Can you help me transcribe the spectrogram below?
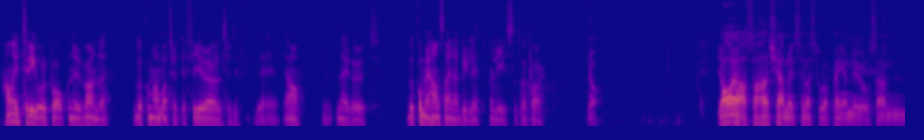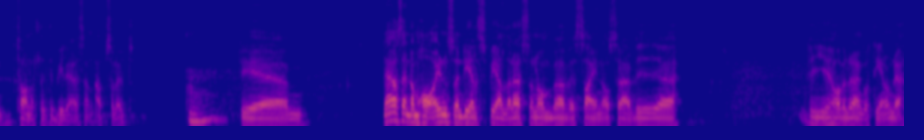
han har ju tre år kvar på nuvarande. Då kommer han vara 34 mm. eller 30, ja, när det går ut. Då kommer han signa billigt med Leafs att vara kvar. Ja. Ja, alltså han tjänar ju sina stora pengar nu och sen tar han det lite billigare sen, absolut. Mm. Det... Ehm, nej, och sen de har ju en del spelare som de behöver signa och sådär. Vi... Eh, vi har väl redan gått igenom det,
